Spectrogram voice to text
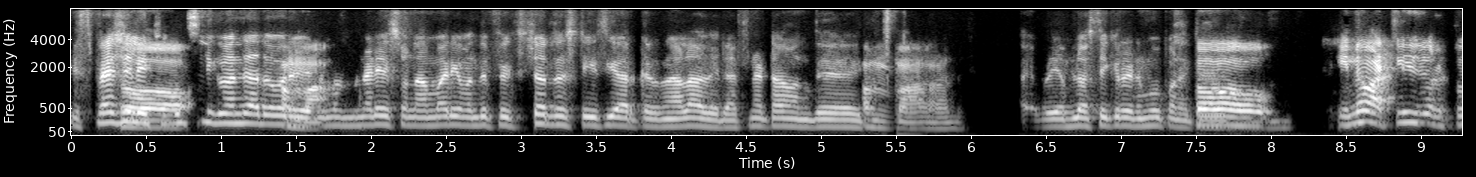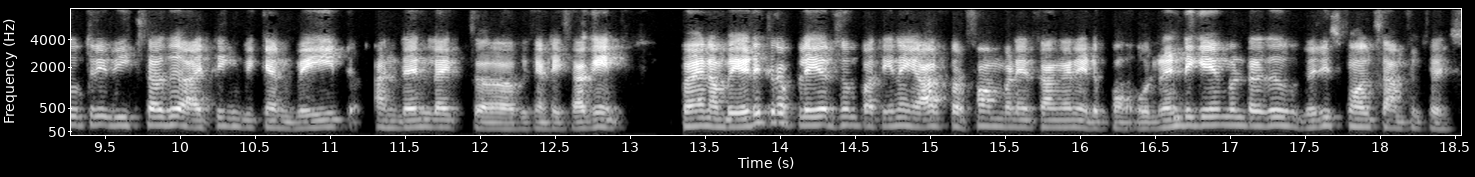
especially செல்சிக்கு வந்து அது ஒரு முன்னாடியே சொன்ன மாதிரி வந்து ஃபிக்ஸ்சர் லிஸ்ட் ஈஸியா இருக்கிறதுனால அது டெஃபினட்டா வந்து எவ்வளவு சீக்கிரம் ரிமூவ் பண்ண இன்னும் அட்லீஸ்ட் ஒரு டூ த்ரீ வீக்ஸ் ஆகுது. I think we can wait and then like we can take again இப்போ நம்ம எடுக்கிற பிளேயர்ஸும் பார்த்தீங்கன்னா யார் பெர்ஃபார்ம் பண்ணியிருக்காங்கன்னு எடுப்போம். ஒரு ரெண்டு கேம்ன்றது வெரி ஸ்மால் சாம்பிள் சைஸ்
